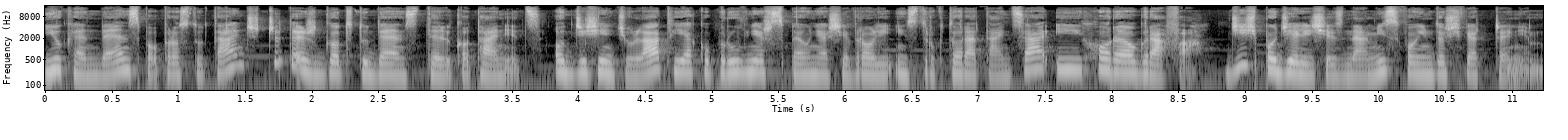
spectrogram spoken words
You Can Dance po prostu tańcz, czy też Got to Dance tylko taniec. Od 10 lat Jakub również spełnia się w roli instruktora tańca i choreografa. Dziś podzieli się z nami swoim doświadczeniem.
